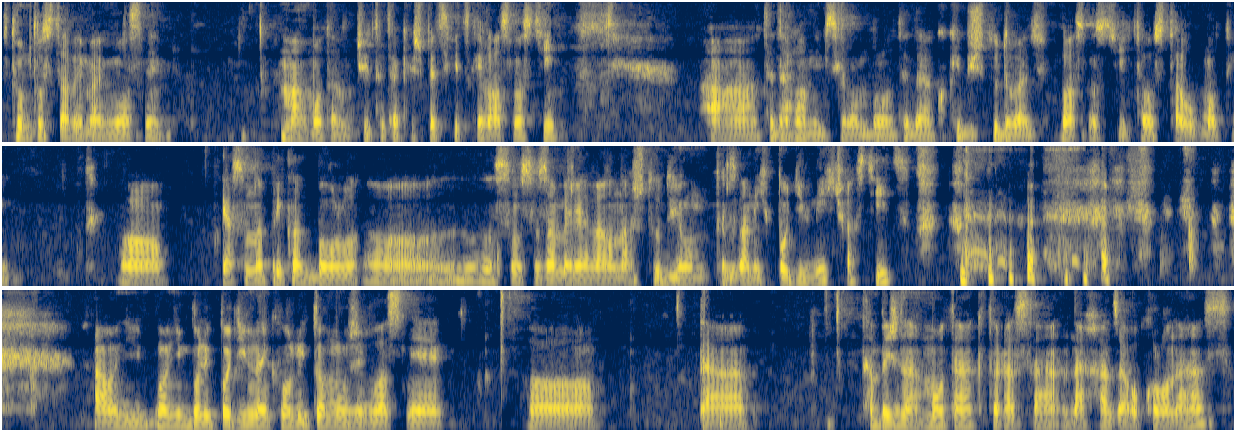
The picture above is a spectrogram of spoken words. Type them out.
v tomto stave majú vlastne má hmota určité také špecifické vlastnosti a teda hlavným cieľom bolo teda ako keby študovať vlastnosti toho stavu hmoty. Ja som napríklad bol, som sa zameriaval na štúdium tzv. podivných častíc. a oni, oni boli podivné kvôli tomu, že vlastne tá tá bežná hmota, ktorá sa nachádza okolo nás,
